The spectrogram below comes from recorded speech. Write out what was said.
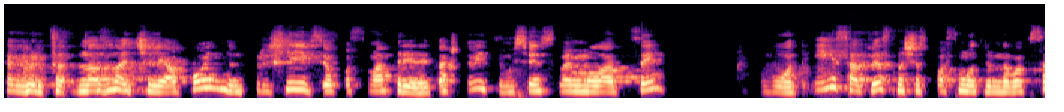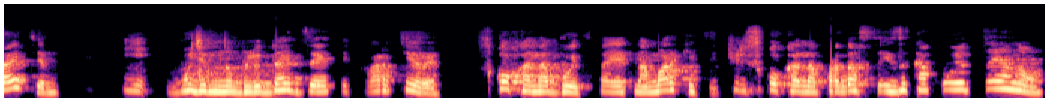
как говорится, назначили appointment, пришли и все посмотрели. Так что, видите, мы сегодня с вами молодцы. Вот. И, соответственно, сейчас посмотрим на веб-сайте и будем наблюдать за этой квартирой. Сколько она будет стоять на market е, через сколько она продастся и за какую цену.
